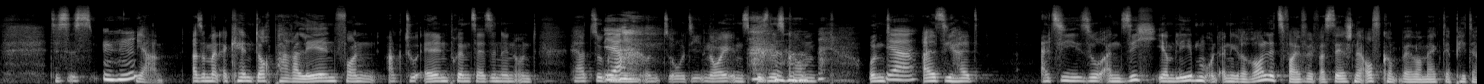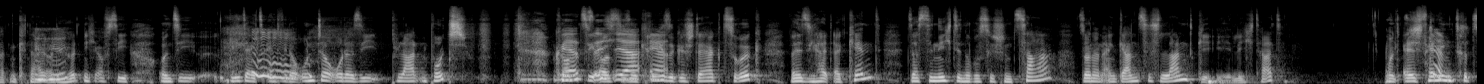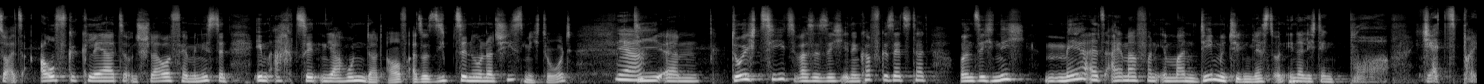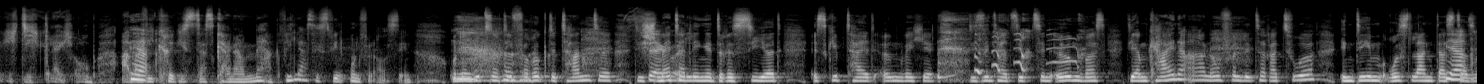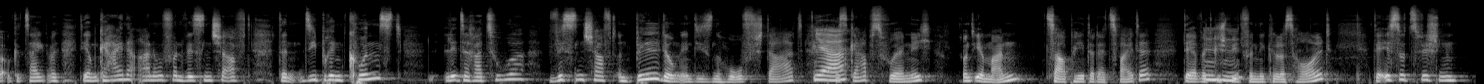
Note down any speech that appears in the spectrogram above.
Das ist, ja, also man erkennt doch Parallelen von aktuellen Prinzessinnen und Herzoginnen Ja. und so, die neu ins Business kommen. Und Ja. als sie halt als sie so an sich, ihrem Leben und an ihre Rolle zweifelt, was sehr schnell aufkommt, weil man merkt, der Peter hat einen Knall und er hört nicht auf sie und sie geht da jetzt entweder unter oder sie plant einen Putsch, kommt sie Witzig, aus dieser ja, Krise ja. gestärkt zurück, weil sie halt erkennt, dass sie nicht den russischen Zar, sondern ein ganzes Land geehelicht hat. Und Elle. Fanning tritt so als aufgeklärte und schlaue Feministin im 18. Jahrhundert auf, also 1700 schieß mich tot, Ja. die ähm, durchzieht, was sie sich in den Kopf gesetzt hat und sich nicht mehr als einmal von ihrem Mann demütigen lässt und innerlich denkt, boah, jetzt bringe ich dich gleich um. Aber Ja. wie kriege ich es, dass keiner merkt? Wie lasse ich es wie ein Unfall aussehen? Und dann gibt es noch die verrückte Tante, die Sehr gut. Schmetterlinge dressiert. Es gibt halt irgendwelche, die sind halt 17 irgendwas, die haben keine Ahnung von Literatur, in dem Russland das Ja. da so gezeigt wird. Die haben keine Ahnung von Wissenschaft. Denn sie bringt Kunst, Literatur, Wissenschaft und Bildung in diesen Hofstaat. Ja. Das gab es vorher nicht. Und ihr Mann, Zar Peter II., der Mhm. wird gespielt von Nicholas Holt, der ist so zwischen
